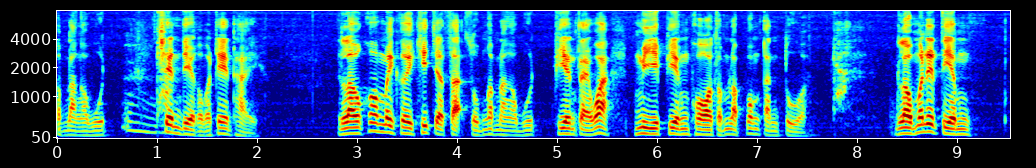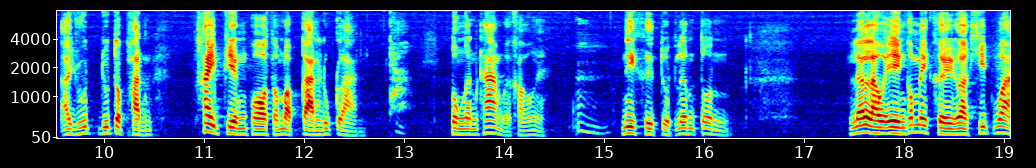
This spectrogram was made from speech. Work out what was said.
กำลังอาวุธ อืมค่ะเช่นเดียวกับประเทศไทย เราก็ไม่เคยคิดจะสะสมกำลังอาวุธ เพียงแต่ว่ามีเพียงพอสำหรับป้องกันตัวค่ะ เราไม่ได้เตรียมอายุธยุทธภัณฑ์ให้เพียงพอสำหรับการลุกลานค่ะตรงกันข้ามกับเขาไงอืมนี่คือจุดเริ่มต้น และเราเองก็ไม่เคยว่าคิดว่า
